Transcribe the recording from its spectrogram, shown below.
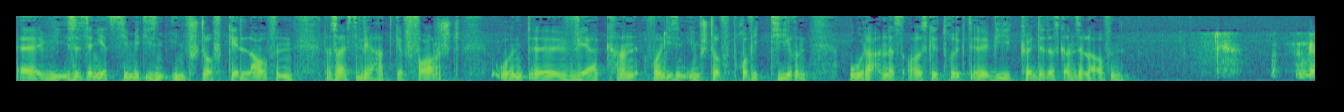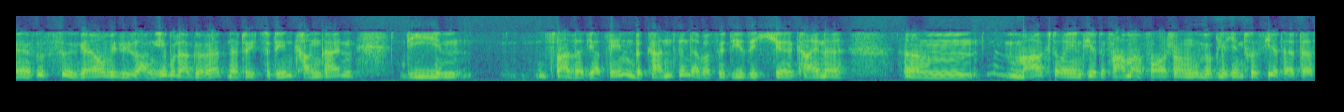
Äh, wie ist es denn jetzt hier mit diesem Impfstoff gelaufen? Das heißt, wer hat geforscht und äh, wer kann von diesem Impfstoff profitieren? Oder anders ausgedrückt, äh, wie könnte das Ganze laufen? Es ist äh, genau wie Sie sagen, Ebola gehört natürlich zu den Krankheiten, die zwar seit Jahrzehnten bekannt sind, aber für die sich äh, keine ähm, marktorientierte Pharmaforschung wirklich interessiert hat. Das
